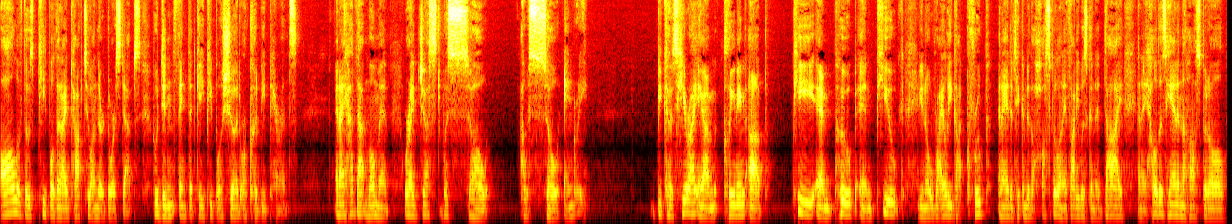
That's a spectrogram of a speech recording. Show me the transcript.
all of those people that I'd talked to on their doorsteps who didn't think that gay people should or could be parents. And I had that moment where I just was so, I was so angry because here I am cleaning up pee and poop and puke. You know, Riley got croup and I had to take him to the hospital and I thought he was going to die. And I held his hand in the hospital,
